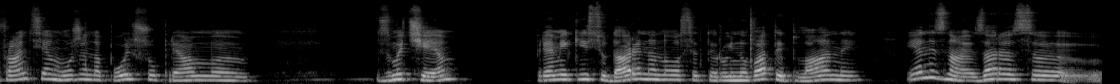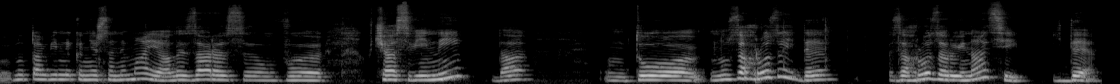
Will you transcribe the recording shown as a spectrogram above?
Франція може на Польщу прям е, з мечем, прям якісь удари наносити, руйнувати плани. Я не знаю, зараз, е, ну там війни, звісно, немає, але зараз е, в, в час війни, да, то ну, загроза йде. Загроза руйнацій йде.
